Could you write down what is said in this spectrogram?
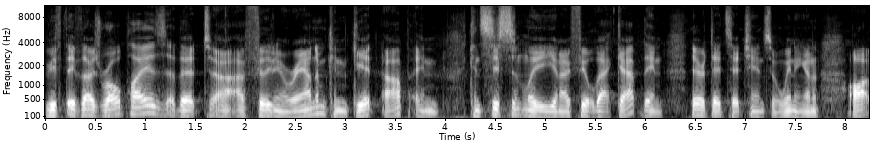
if, if those role players that uh, are filling around them can get up and consistently, you know, fill that gap, then they're a dead set chance of winning. And I,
